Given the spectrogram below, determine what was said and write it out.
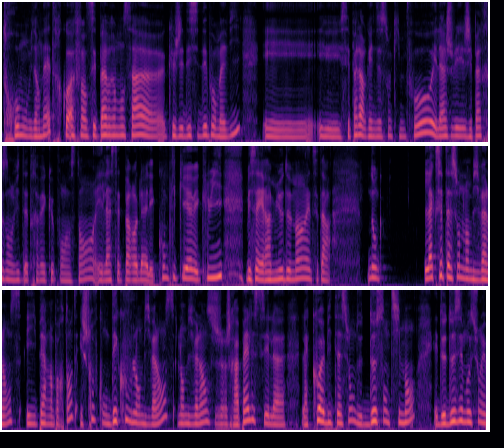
trop mon bien-être quoi. Enfin c'est pas vraiment ça euh, que j'ai décidé pour ma vie. Et, et c'est pas l'organisation qu'il me faut. Et là je vais j'ai pas très envie d'être avec eux pour l'instant. Et là cette période là elle est compliquée avec lui. Mais ça ira mieux demain etc donc L'acceptation de l'ambivalence est hyper importante et je trouve qu'on découvre l'ambivalence. L'ambivalence, je, rappelle, c'est la, cohabitation de deux sentiments et de deux émotions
